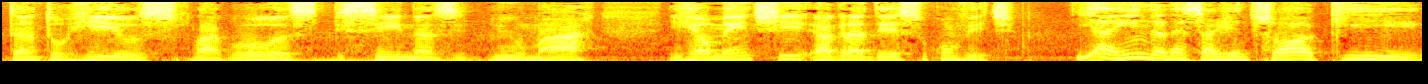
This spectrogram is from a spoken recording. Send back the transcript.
tanto rios, lagoas, piscinas e, e o mar. E realmente eu agradeço o convite. E ainda, né, Sargento, só que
